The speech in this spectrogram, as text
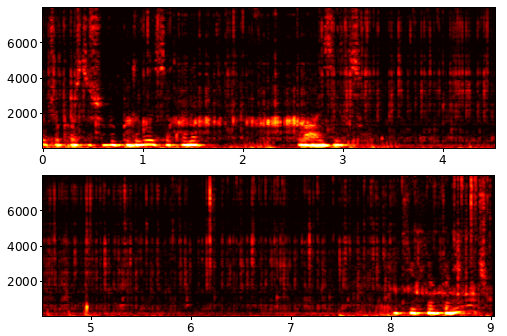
Хочу просто, щоб ви подивилися, як вони лазять. Тут їхня тарілочка.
